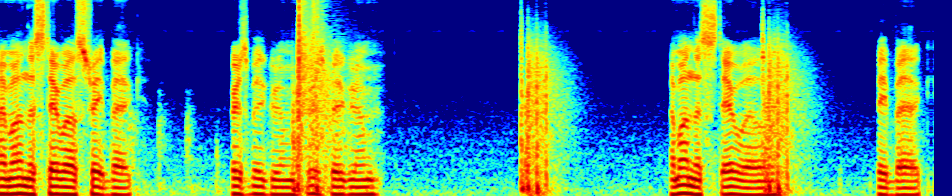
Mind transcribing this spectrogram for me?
I'm on the stairwell straight back. First big room. First big room. I'm on the stairwell. Straight back.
